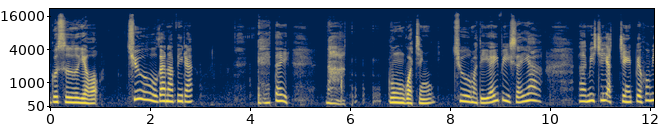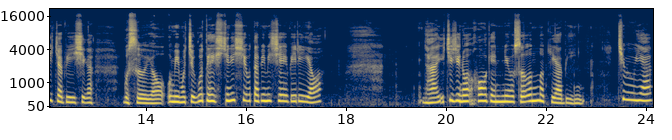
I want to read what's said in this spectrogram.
ぐすよ中がなびら。えー、たいな軍ごちん。中までやいびさや。なみちやっちんぺふみちゃびしがぐすよ海もちぐて七にしうたびみしえびりよ。な一時の方言ニュースうんのきやびん。昼夜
